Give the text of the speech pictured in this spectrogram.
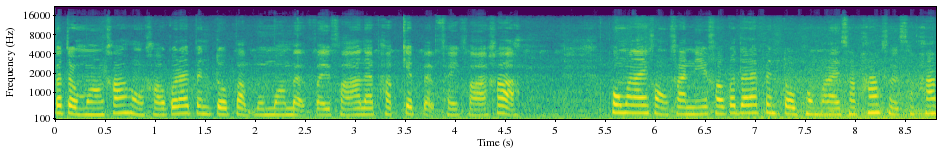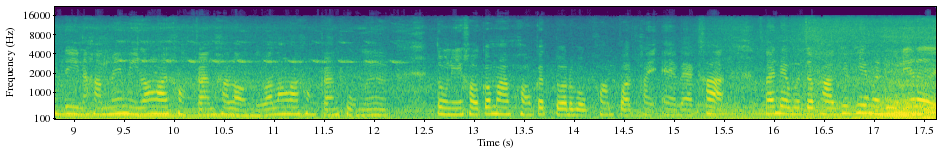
กระจกมองข้างของเขาก็ได้เป็นตัวปรับมุมมองแบบไฟฟ้า และพับเก็บแบบไฟฟ้าค่ะพวงมาลัยของคันนี้เขาก็จะได้เป็นตัวพวงมาลัยสภาพสวยสภาพดีนะคะ ไม่มีร่องรอยของการถลอกหรือว่าร่องรอยของการถูมือ ตรงนี้เขาก็มาพร้อมกับตัวระบบความปลอดภัยแอร์แบ็กค่ะ แล้วเดี๋ยวมันจะพาพี่ๆมาดูนี่เลย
